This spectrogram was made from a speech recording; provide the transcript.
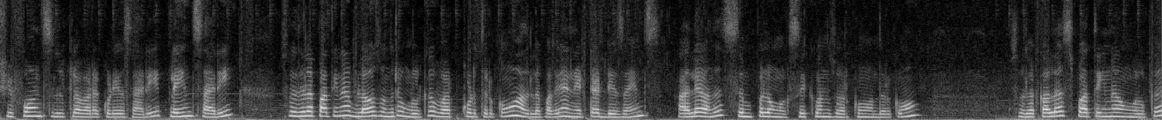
ஷிஃபான் சில்கில் வரக்கூடிய சாரீ பிளெயின் சாரீ ஸோ இதில் பார்த்தீங்கன்னா ப்ளவுஸ் வந்துட்டு உங்களுக்கு ஒர்க் கொடுத்துருக்கோம். அதில் பார்த்தீங்கன்னா நெட்டட் டிசைன்ஸ் அதில் வந்து சிம்பிள் உங்களுக்கு சீக்வன்ஸ் ஒர்க்கும் வந்திருக்கும். ஸோ இதில் கலர்ஸ் பார்த்தீங்கன்னா உங்களுக்கு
